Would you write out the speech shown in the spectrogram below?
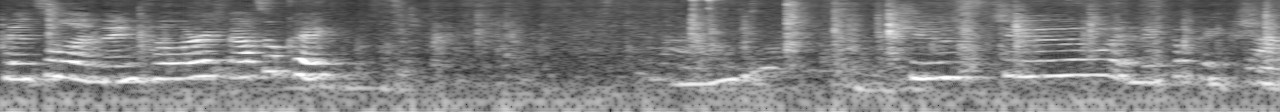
pencil and then color it, that's okay. Choose two and make a picture.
